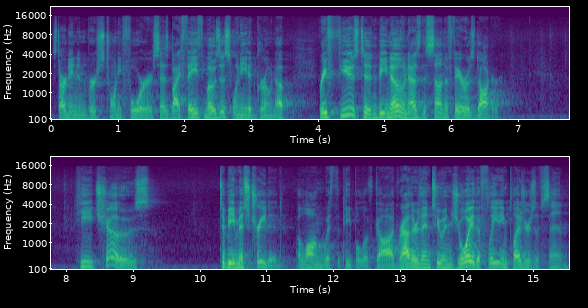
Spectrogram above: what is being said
starting in verse 24. It says, By faith, Moses, when he had grown up, refused to be known as the son of Pharaoh's daughter. He chose to be mistreated along with the people of God rather than to enjoy the fleeting pleasures of sin.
